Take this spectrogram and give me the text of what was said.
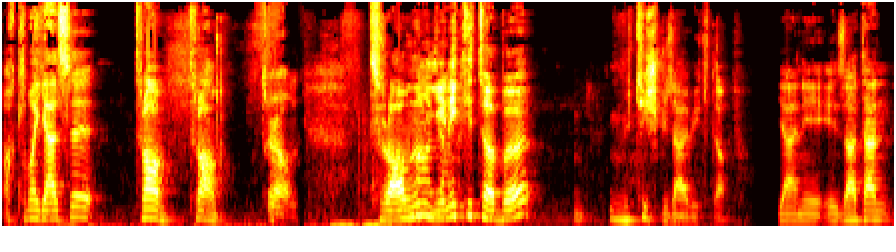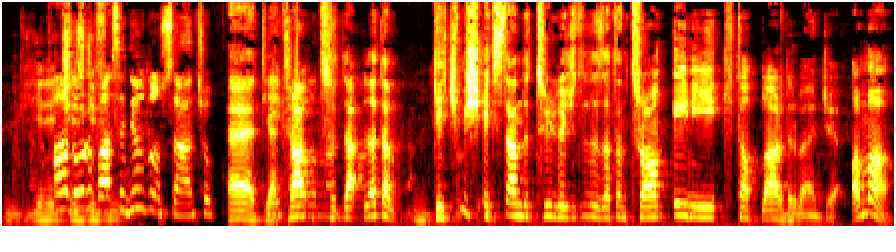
aklıma gelse Traum. Traum. Traum. Traum'un yeni kitabı müthiş güzel bir kitap. Yani e, zaten yeni Aa, çizgi doğru film... bahsediyordun sen çok. Evet yani Tra- zaten geçmiş Extended Trilogy'de de zaten Traum en iyi kitaplardır bence. Ama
